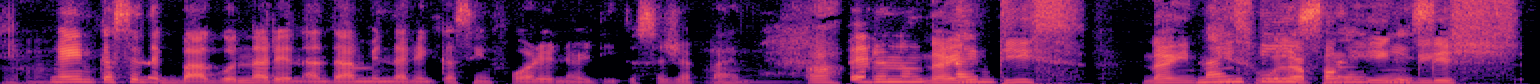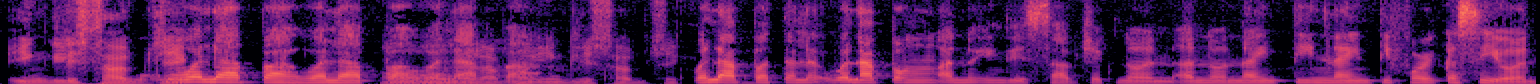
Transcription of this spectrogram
Mhm. Ngayon kasi nagbago na rin, ang dami na rin kasing foreigner dito sa Japan. Mm. Ah, Pero nung time 90s. 90s, wala 90s, pang 90s. English English subject. wala pa, wala pa, Oo, wala, pa. pang English subject. Wala pa tala, wala pang ano English subject noon. Ano 1994 kasi 'yon.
